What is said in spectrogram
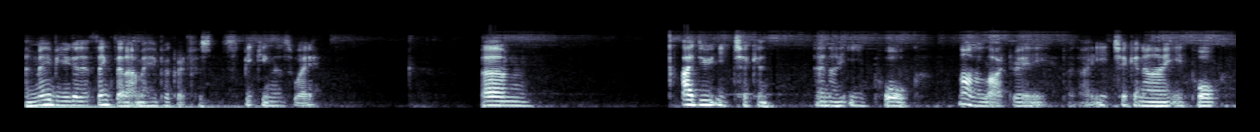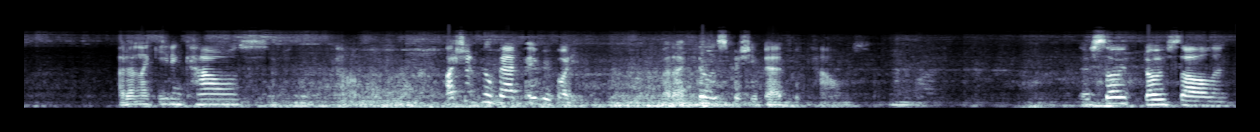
And maybe you're going to think that I'm a hypocrite for speaking this way. Um, I do eat chicken and I eat pork. Not a lot really, but I eat chicken and I eat pork. I don't like eating cows. I should feel bad for everybody, but I feel especially bad for cows. They're so docile and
